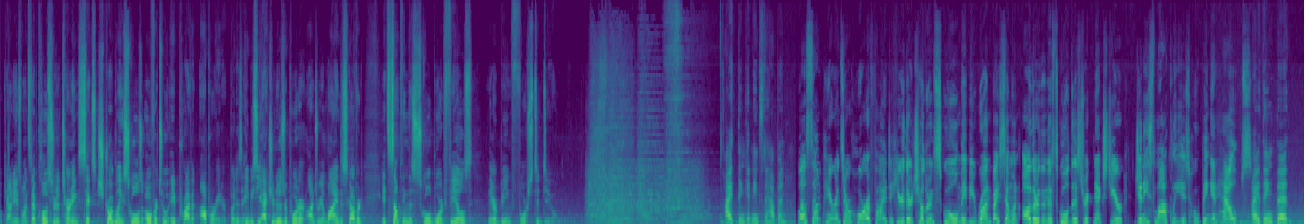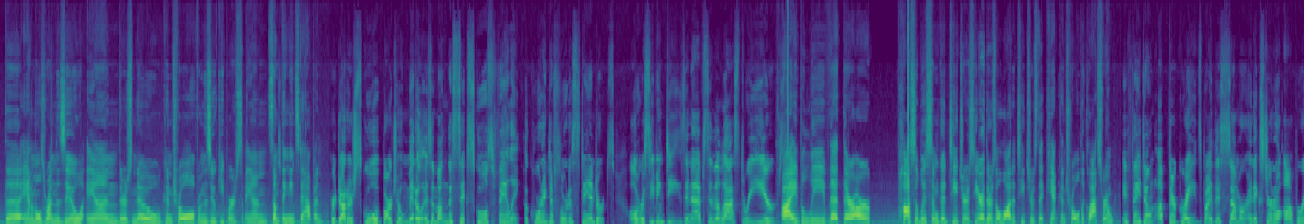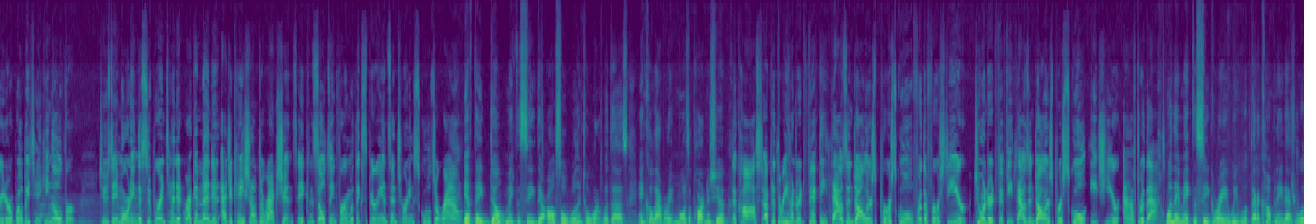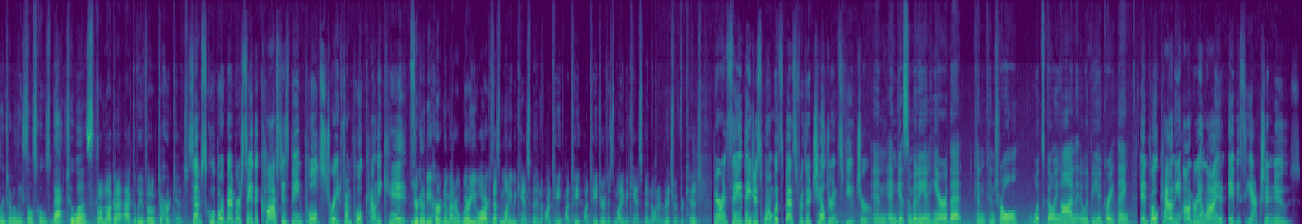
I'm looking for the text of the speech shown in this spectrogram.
Polk County is one step closer to turning six struggling schools over to a private operator. But as ABC Action News reporter Andrea Lyon discovered, it's something the school board feels they are being forced to do. I think it needs to happen. While some parents are horrified to hear their children's school may be run by someone other than the school district next year, Jenny Slockley is hoping it helps. I think that the animals run the zoo and there's no control from the zookeepers and something needs to happen. Her daughter's school, Bartow Middle, is among the six schools failing according to Florida standards, all receiving D's and F's in the last three years. I believe that there are possibly some good teachers here. There's a lot of teachers that can't control the classroom. If they don't up their grades by this summer, an external operator will be taking over. Tuesday morning, the superintendent recommended Educational Directions, a consulting firm with experience in turning schools around. If they don't make the C, they're also willing to work with us and collaborate more as a partnership. The cost up to $350,000 per school for the first year, $250,000 per school each year after that. When they make the C grade, we looked at a company that's willing to release those schools back to us. But I'm not going to actively vote to hurt kids. Some school board members say the cost is being pulled straight from Polk County kids. You're going to be hurt no matter where you are because that's money we can't spend on, te on, te on teachers. It's money we can't spend on enrichment for kids. Parents say they just want what's best for their children's future. And, and get somebody in here that can control what's going on. It would be a great thing. In Polk County, Andrea Lyon, ABC Action News.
